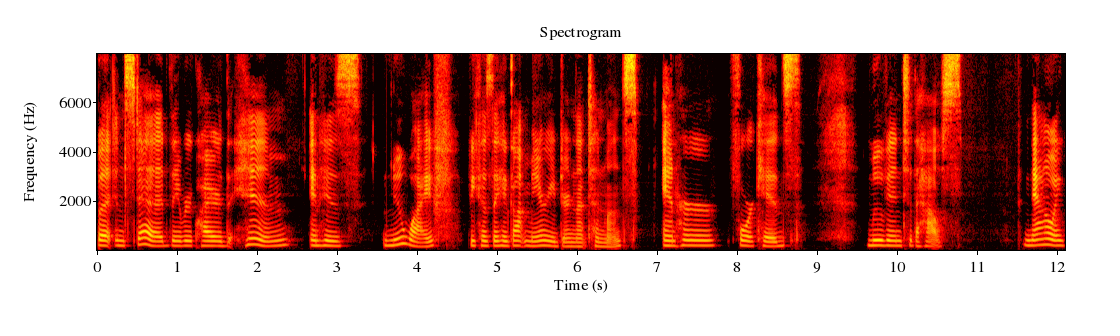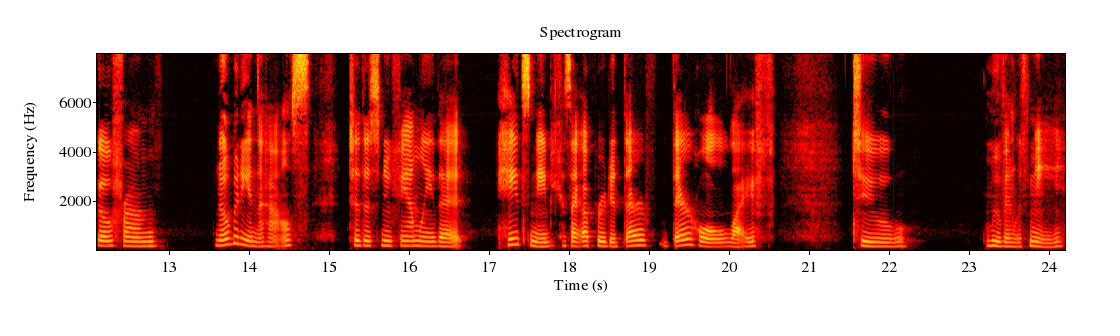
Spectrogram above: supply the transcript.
but instead they required that him and his new wife, because they had gotten married during that 10 months, and her four kids move into the house. Now I go from nobody in the house to this new family that hates me because I uprooted their their whole life to move in with me.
